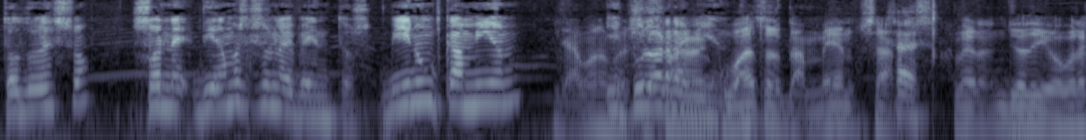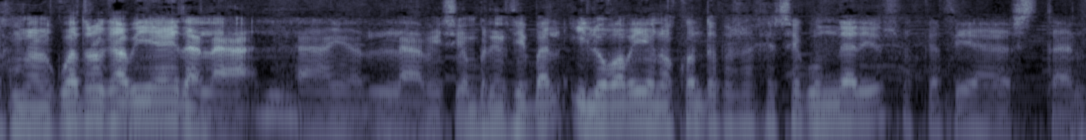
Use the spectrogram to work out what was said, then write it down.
todo eso, son e- digamos que son eventos. Viene un camión Ya, bueno, y pero tú lo en el revientas. 4 también. O sea, ¿Sabes? a ver, yo digo, por ejemplo, en el 4 que había era la, la, la misión principal y luego había unos cuantos personajes secundarios los que hacías tal.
